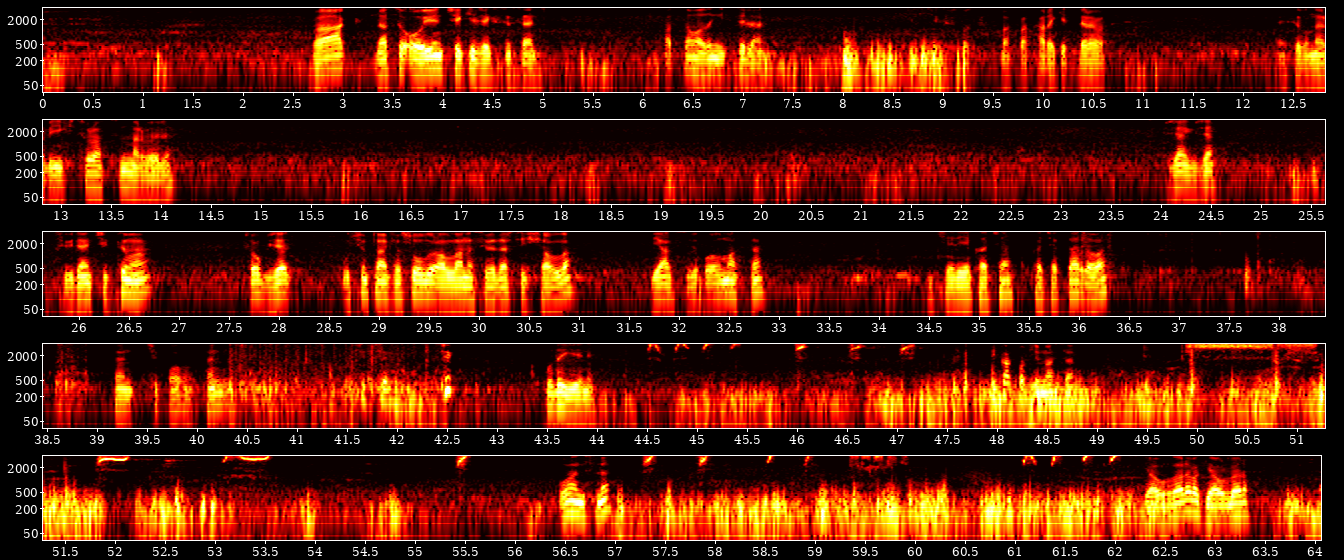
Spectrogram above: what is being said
Bak nasıl oyun çekeceksin sen. Patlamadın gitti lan. Eşek sıpası. Bak bak hareketlere bak. Neyse bunlar bir iki tur atsınlar böyle. Güzel güzel. Tüyden çıktı mı çok güzel uçum tayfası olur Allah nasip ederse inşallah. Bir aksilik olmazsa içeriye kaçan kaçaklar da var. Sen çık oğlum. Sen niye çıkıyorsun? Çık dışarı. Çık. Bu da yeni. Bir kalk bakayım lan sen. O hangisi lan? Yavrulara bak yavrulara.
